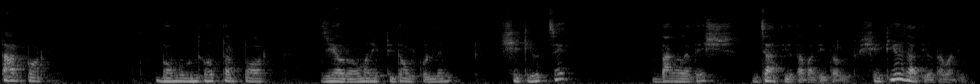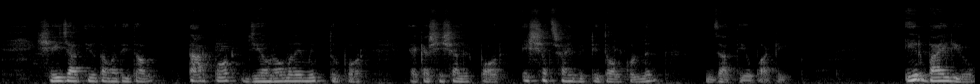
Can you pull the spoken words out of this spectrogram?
তারপর বঙ্গবন্ধু হত্যার পর জিয়াউর রহমান একটি দল করলেন, সেটি হচ্ছে বাংলাদেশ। জাতীয়তাবাদী দল, সেটিও জাতীয়তাবাদী। সেই জাতীয়তাবাদী দল, তারপর জিয়াউর রহমানের মৃত্যুর পর, একাশি সালের পর এরশাদ সাহেব একটি দল করলেন জাতীয় পার্টি। এর বাইরেও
